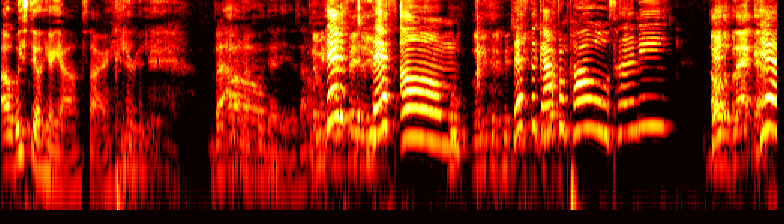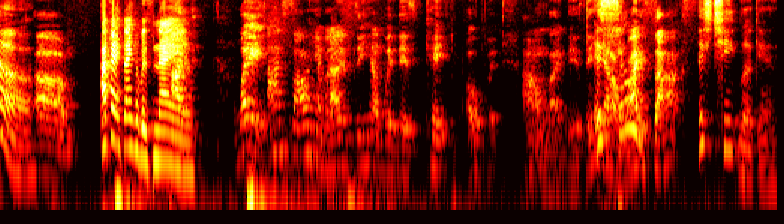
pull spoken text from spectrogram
Oh, we still here, y'all. Sorry. Period. but I don't know Um, who that is. I don't. Let me That see the picture. that's um Who- Let me see the picture. that's the guy took. from Pose, honey. Oh, the black guy. Yeah, Um. I can't think of his name. I, wait, I saw him, but I didn't see him with this cape open. I don't like this. He It's got on white socks. It's cheap looking.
